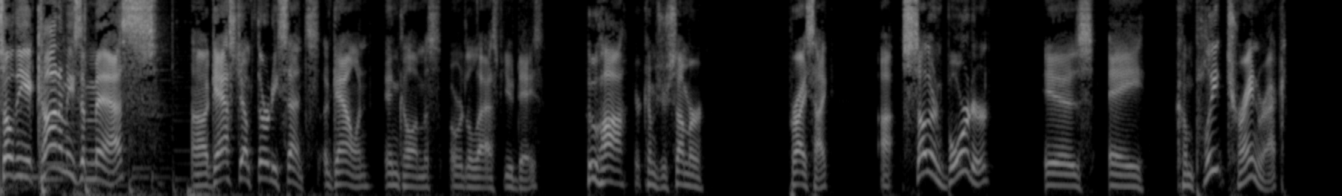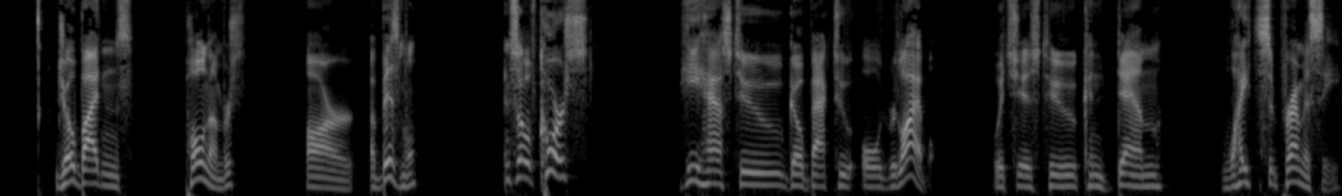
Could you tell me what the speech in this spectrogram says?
So the economy's a mess. Uh, gas jumped 30 cents a gallon in Columbus over the last few days. Hoo ha, here comes your summer price hike. Uh, southern border is a complete train wreck. Joe Biden's poll numbers are abysmal. And so, of course, he has to go back to old reliable, which is to condemn white supremacy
